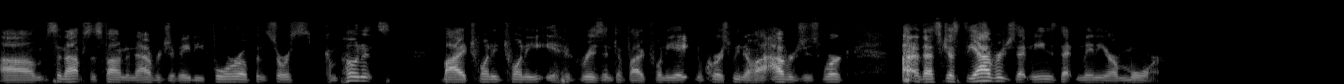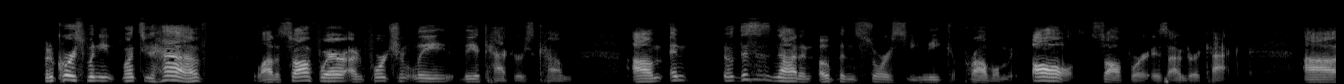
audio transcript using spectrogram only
um, Synopsys found an average of 84 open source components by 2020, it had risen to 528. And of course, we know how averages work. That's just the average. That means that many are more. But of course, when you once you have a lot of software, unfortunately, the attackers come. Um, and this is not an open source unique problem. All software is under attack. Uh,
